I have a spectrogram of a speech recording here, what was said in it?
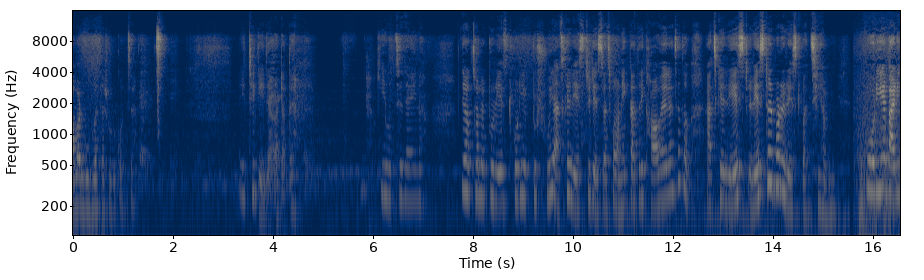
আবার বুক ব্যথা শুরু করছে। এই ঠিক এই জায়গাটাতে। কি হচ্ছে জানি না। যাই হোক চলো একটু রেস্ট করি একটু শুই। আজকে রেস্টই রেস্ট আজকে অনেক তাড়াতাড়ি খাওয়া হয়ে গেছে তো। আজকে রেস্ট রেস্টের পরে রেস্ট পাচ্ছি আমি। পড়িয়ে বাড়ি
